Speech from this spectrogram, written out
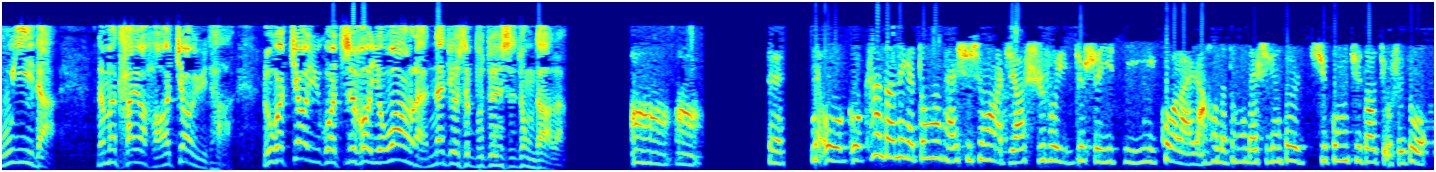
无意的，那么他要好好教育他。如果教育过之后又忘了，那就是不尊师重道了。哦哦，对，那我我看到那个东方台师兄啊，只要师傅就是一一一过来，然后呢，东方台师兄都是鞠躬鞠到九十度，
